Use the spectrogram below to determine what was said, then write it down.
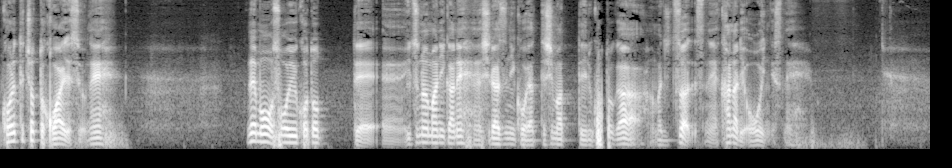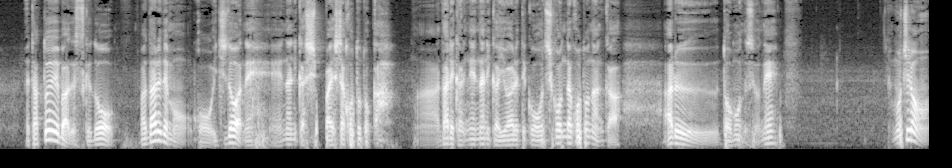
これってちょっと怖いですよね。でも、そういうことって、いつの間にかね、知らずにこうやってしまっていることが、ま、実はですね、かなり多いんですね。例えばですけど、まあ、誰でもこう一度はね、何か失敗したこととか、誰かにね、何か言われてこう落ち込んだことなんかあると思うんですよね。もちろん、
